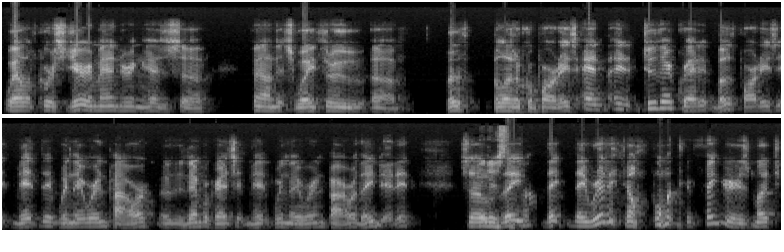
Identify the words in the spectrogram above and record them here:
Well, of course, gerrymandering has uh, found its way through uh, both political parties, and, and, to their credit, both parties admit that when they were in power, the Democrats admit when they were in power, they did it. So they, the they they really don't point their finger as much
